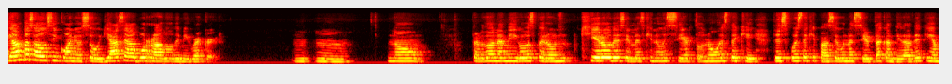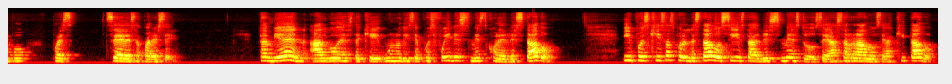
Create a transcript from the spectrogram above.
ya han pasado cinco años, so ya se ha borrado de mi record. No, perdón amigos, pero quiero decirles que no es cierto. No es de que después de que pase una cierta cantidad de tiempo, pues se desaparece. También algo es de que uno dice, pues fui dismissed con el Estado. Y pues quizás por el Estado sí está desmesto, se ha cerrado, se ha quitado.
